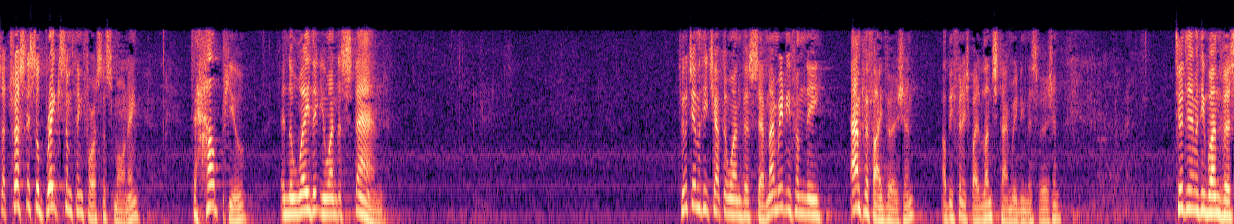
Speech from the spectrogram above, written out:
So I trust this will break something for us this morning to help you in the way that you understand. 2 Timothy chapter 1 verse 7. I'm reading from the amplified version. I'll be finished by lunchtime reading this version. 2 Timothy 1 verse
